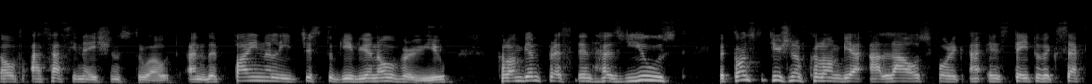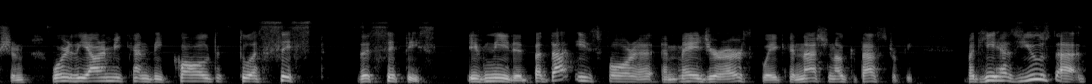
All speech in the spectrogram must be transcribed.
of assassinations throughout. And the, finally, just to give you an overview, Colombian president has used the Constitution of Colombia allows for a, state of exception where the army can be called to assist the cities if needed. But that is for a, a major earthquake, a national catastrophe. But he has used that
